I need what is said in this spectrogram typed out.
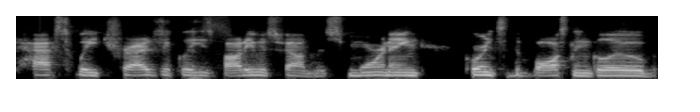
passed away tragically. His body was found this morning, according to the Boston Globe.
